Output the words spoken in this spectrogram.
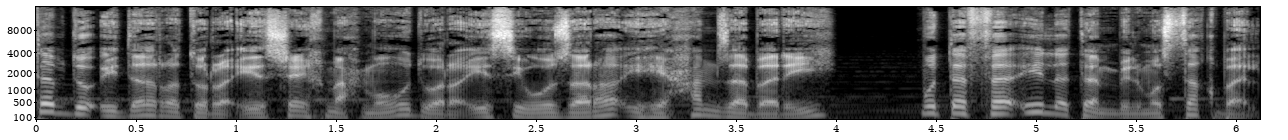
تبدو إدارة الرئيس شيخ محمود ورئيس وزرائه حمزة بري متفائلة بالمستقبل.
